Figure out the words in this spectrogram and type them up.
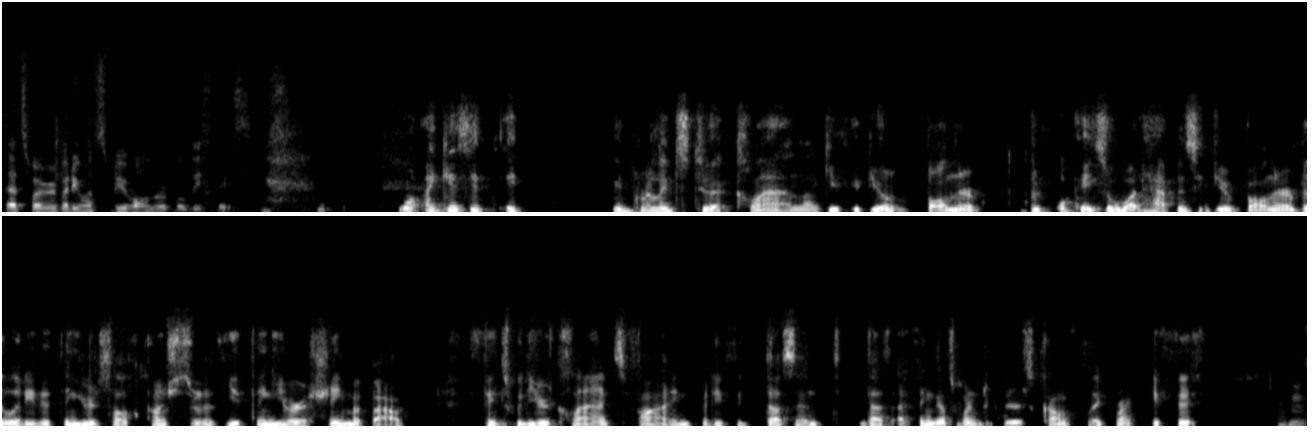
that's why everybody wants to be vulnerable these days. Well, I guess it it it relates to a clan. Like if, if you're vulnerable, but okay. So what happens if your vulnerability, the thing you're self conscious or the thing you're ashamed about, fits with your clan? It's fine. But if it doesn't, that's I think that's when there's conflict, right? If it, Mhm.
